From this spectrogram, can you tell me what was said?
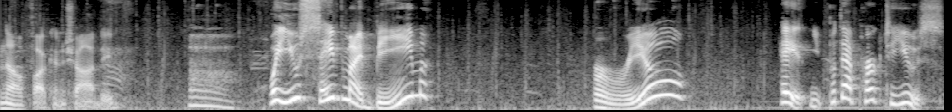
No fucking shot, dude. Oh, wait, you saved my beam? For real? Hey, you put that perk to use.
